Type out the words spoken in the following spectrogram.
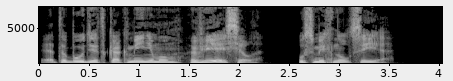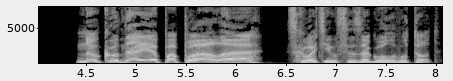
это будет как минимум весело», — усмехнулся я. «Ну куда я попал, а?» — схватился за голову тот.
